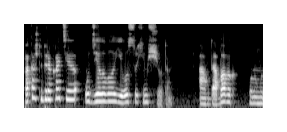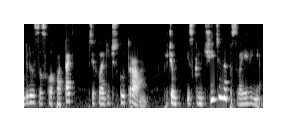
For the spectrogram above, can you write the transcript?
Пока что бюрократия уделывала его сухим счетом, а вдобавок он умудрился схлопотать психологическую травму, причем исключительно по своей вине.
